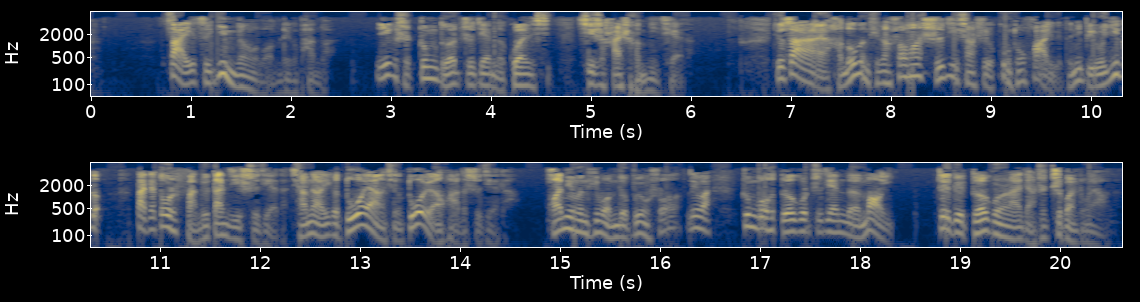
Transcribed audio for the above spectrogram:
再一次印证了我们这个判断：一个是中德之间的关系其实还是很密切的，就在很多问题上，双方实际上是有共同话语的。你比如一个，大家都是反对单极世界的，强调一个多样性、多元化的世界的。环境问题我们就不用说了。另外，中国和德国之间的贸易。这对德国人来讲是至关重要的。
